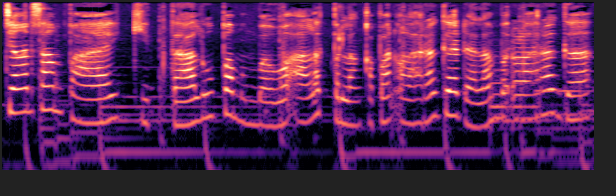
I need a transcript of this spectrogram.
Jangan sampai kita lupa membawa alat perlengkapan olahraga dalam berolahraga,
